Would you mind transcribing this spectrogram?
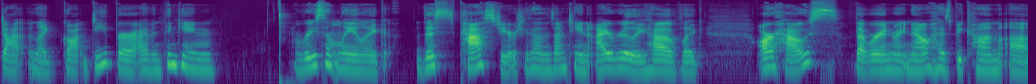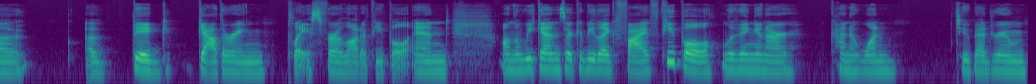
di- like got deeper i've been thinking recently like this past year 2017 i really have like our house that we're in right now has become a a big gathering place for a lot of people. And on the weekends there could be like five people living in our kind of one two bedroom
